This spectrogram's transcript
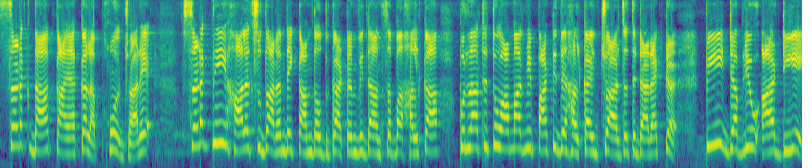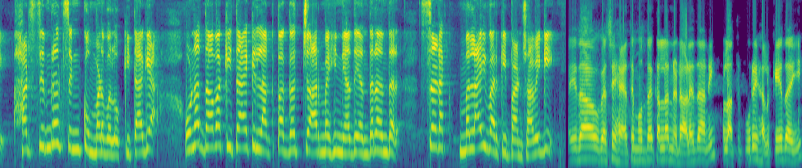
ਸੜਕ ਦਾ ਕਾਇਆ ਕਲਪ ਹੋਣ ਜਾ ਰਿਹਾ ਹੈ। ਸੜਕ ਦੀ ਹਾਲਤ ਸੁਧਾਰਨ ਦੇ ਕੰਮ ਦਾ ਉਦਘਾਟਨ ਵਿਧਾਨ ਸਭਾ ਹਲਕਾ ਪੁਲਾਤ ਤੋਂ ਆਮ ਆਦਮੀ ਪਾਰਟੀ ਦੇ ਹਲਕਾ ਇੰਚਾਰਜ ਅਤੇ ਡਾਇਰੈਕਟਰ ਪੀਡਬਲਿਊਆਰਡੀਏ ਹਰਸਿਮਰਨ ਸਿੰਘ ਘੁੰਮਣ ਵੱਲੋਂ ਕੀਤਾ ਗਿਆ। ਉਹਨਾਂ ਦਾਅਵਾ ਕੀਤਾ ਹੈ ਕਿ ਲਗਭਗ 4 ਮਹੀਨਿਆਂ ਦੇ ਅੰਦਰ ਅੰਦਰ ਸੜਕ ਮਲਾਈ ਵਰਗੀ ਬਣ ਜਾਵੇਗੀ। ਇਹਦਾ ਵੈਸੇ ਹੈ ਤੇ ਮੁੱਦਾ ਕੱਲਾ ਨਡਾਲੇ ਦਾ ਨਹੀਂ ਭਲੱਥ ਪੂਰੇ ਹਲਕੇ ਦਾ ਹੀ।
